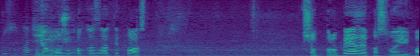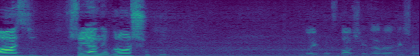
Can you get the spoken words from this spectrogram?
Просто Я можу показати паспорт. Щоб пробили по своїй базі, що я не в розшуку. Той старший, зараз рішає.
